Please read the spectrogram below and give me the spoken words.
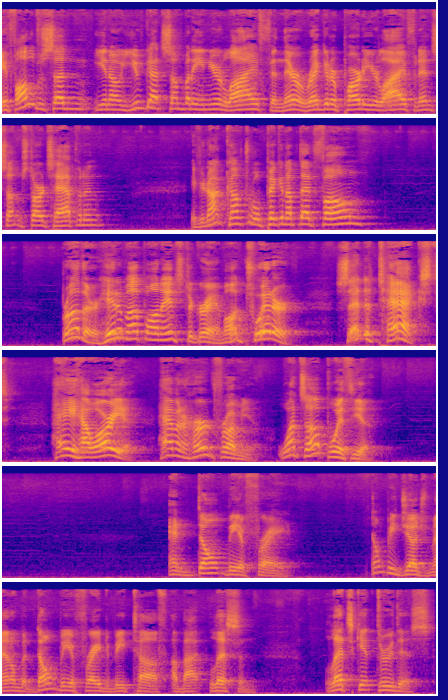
If all of a sudden, you know, you've got somebody in your life and they're a regular part of your life and then something starts happening, if you're not comfortable picking up that phone, brother, hit him up on Instagram, on Twitter, send a text. Hey, how are you? Haven't heard from you. What's up with you? And don't be afraid don't be judgmental, but don't be afraid to be tough about listen, let's get through this.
